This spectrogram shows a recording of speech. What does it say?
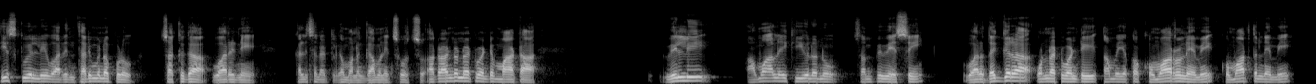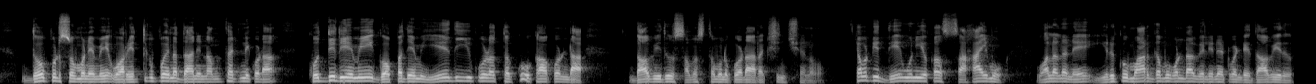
తీసుకువెళ్ళి వారిని తరిమినప్పుడు చక్కగా వారిని కలిసినట్లుగా మనం గమనించవచ్చు. అక్కడ అంటున్నటువంటి మాట వెళ్ళి అమాలేకీయులను చంపివేసి వారి దగ్గర ఉన్నటువంటి తమ యొక్క కుమారులనేమి కుమార్తెలనేమి దోపుడు సొమ్మునేమి వారు ఎత్తుకుపోయిన దానిని అంతటిని కూడా కొద్దిదేమి గొప్పదేమి ఏది కూడా తక్కువ కాకుండా దావీదు సమస్తమును కూడా రక్షించాను. కాబట్టి దేవుని యొక్క సహాయము వలననే ఇరుకు మార్గము గుండా వెళ్ళినటువంటి దావీదు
